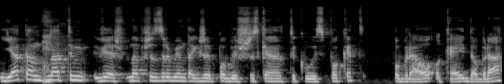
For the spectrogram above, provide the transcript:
Ja tam na tym, wiesz, na przykład zrobiłem tak, że pobierz wszystkie artykuły z Pocket, pobrało, okej, okay, dobra.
